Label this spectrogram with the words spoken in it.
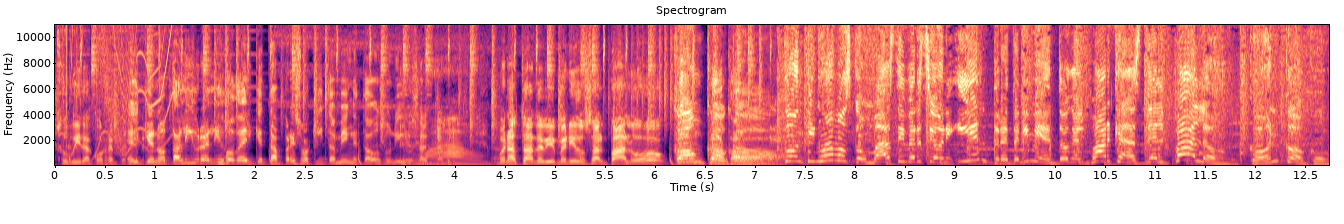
su vida corre peligro. El que no está libre es el hijo de él, que está preso aquí también en Estados Unidos. Exactamente. Buenas tardes, bienvenidos al Palo Con Coco. Continuamos con más diversión y entretenimiento en el podcast del Palo con Coco.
